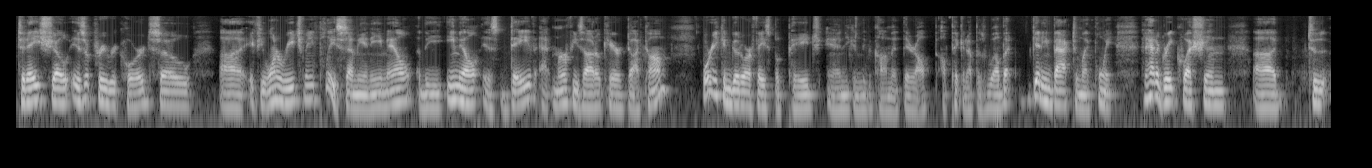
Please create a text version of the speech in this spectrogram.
today's show is a pre record, so uh, if you want to reach me, please send me an email. The email is dave at murphysautocare.com, or you can go to our Facebook page and you can leave a comment there. I'll, I'll pick it up as well. But getting back to my point, I had a great question uh, to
